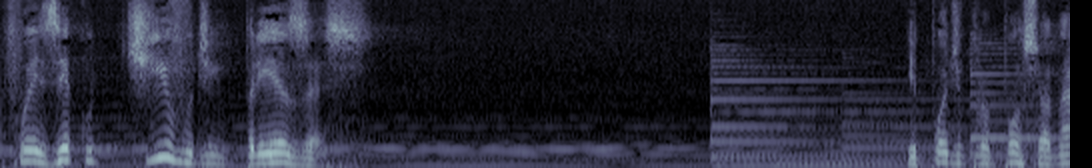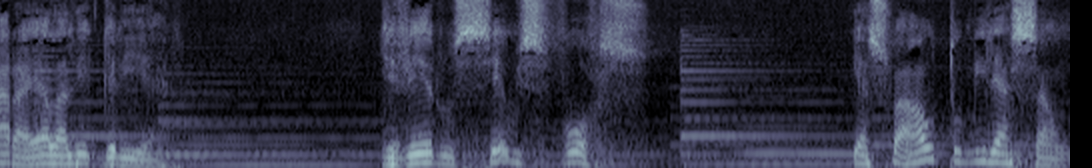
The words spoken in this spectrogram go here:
foi executivo de empresas. E pôde proporcionar a ela alegria de ver o seu esforço e a sua auto-humilhação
